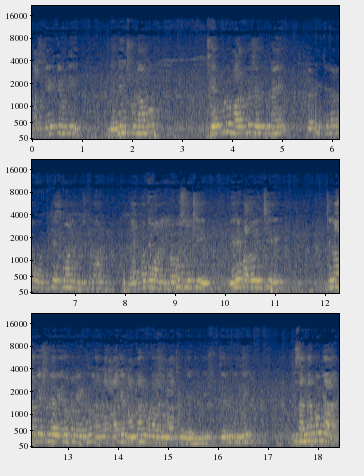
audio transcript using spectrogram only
మా స్టేట్ కమిటీ నిర్ణయించుకున్నాము. చేర్పులు మార్పులు జరుగుతున్నాయి. ప్రతి జిల్లాలో వర్క్ చేసిన వాళ్ళకి ఉంచుతున్నాం. లేకపోతే వాళ్ళకి ప్రమోషన్ ఇచ్చి వేరే పదవులు ఇచ్చి జిల్లా అధ్యక్షుడు గారు ఒక లేడు. అలా- అలాగే మండలాన్ని కూడా అలాగే మార్చడం జరిగింది. జరుగుతుంది. ఈ సందర్భంగా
